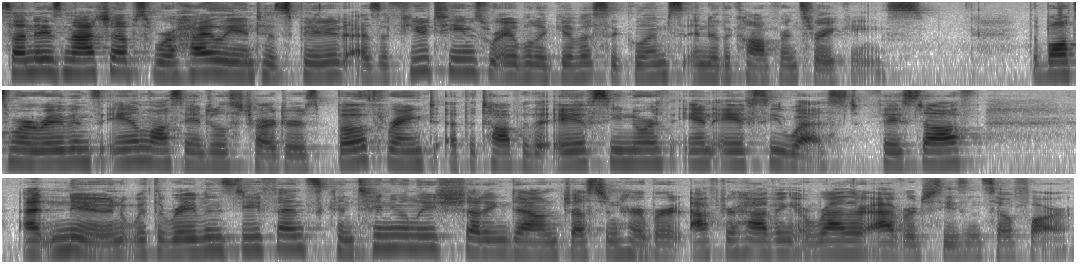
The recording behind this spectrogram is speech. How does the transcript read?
Sunday's matchups were highly anticipated as a few teams were able to give us a glimpse into the conference rankings. The Baltimore Ravens and Los Angeles Chargers, both ranked at the top of the AFC North and AFC West, faced off at noon, with the Ravens defense continually shutting down Justin Herbert after having a rather average season so far.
